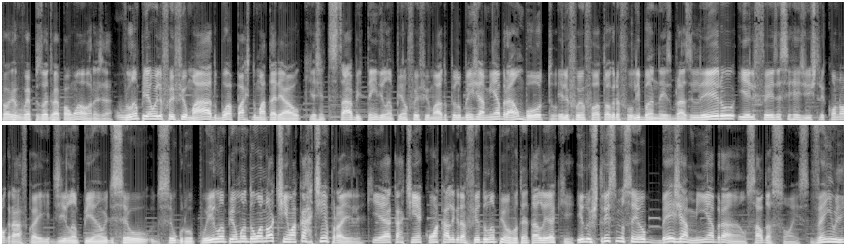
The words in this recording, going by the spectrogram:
o episódio vai para uma hora já. O Lampião ele foi filmado, boa parte do material que a gente sabe tem de Lampião foi filmado pelo Benjamin Abraão Boto. Ele foi um fotógrafo libanês brasileiro e ele fez esse registro iconográfico aí de Lampião e de seu, de seu grupo. E Lampião mandou uma notinha, uma cartinha para ele, que é a cartinha com a caligrafia do Lampião. Vou tentar ler aqui. Ilustríssimo senhor Benjamin Abraão, saudações. Venho lhe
